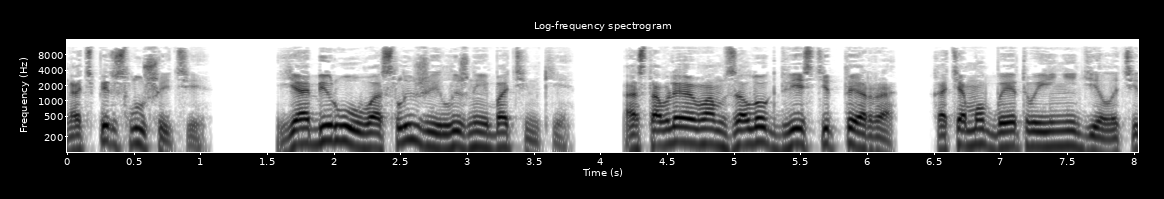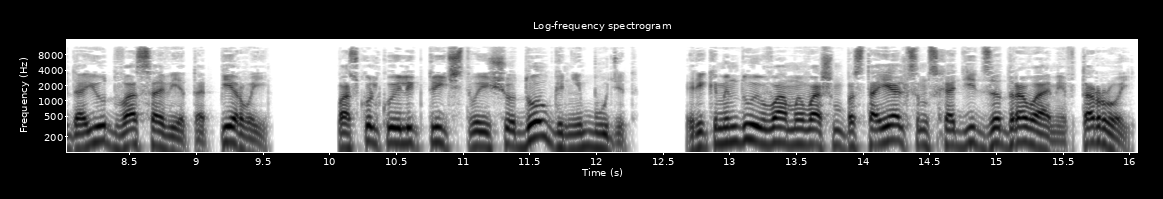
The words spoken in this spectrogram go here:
А теперь слушайте. Я беру у вас лыжи и лыжные ботинки. Оставляю вам залог 200 терра, хотя мог бы этого и не делать, и даю два совета. Первый. Поскольку электричества еще долго не будет, рекомендую вам и вашим постояльцам сходить за дровами. Второй.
